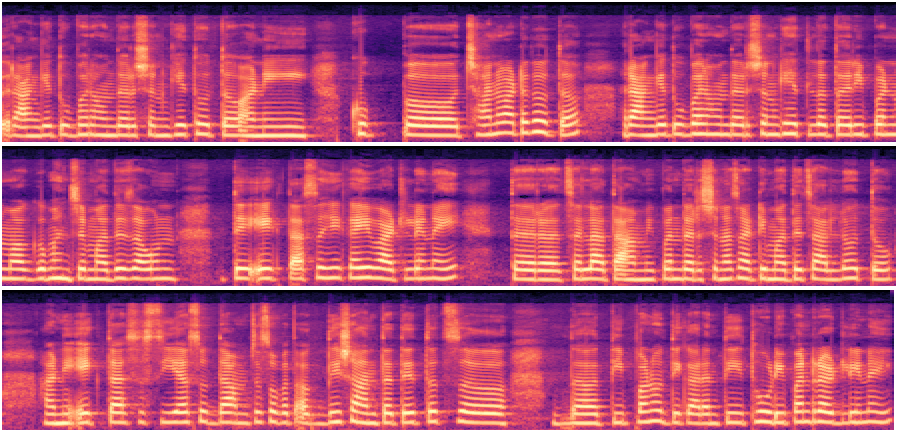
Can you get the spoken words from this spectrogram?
रांगेत उभं राहून दर्शन घेत होतं. आणि खूप छान वाटत होतं. रांगेत उभं राहून दर्शन घेतलं तरी पण मग म्हणजे मध्ये जाऊन ते एक तासही काही वाटले नाही. तर चला आता आम्ही पण दर्शनासाठी मध्ये चाललो होतो. आणि एक तास सियासुद्धा आमच्यासोबत अगदी शांततेतच ती पण होती कारण ती थोडी पण रडली नाही.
